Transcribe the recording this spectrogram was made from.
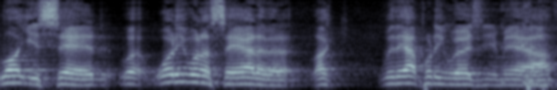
Like you said, what, what do you want to see out of it? Like, without putting words in your mouth,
